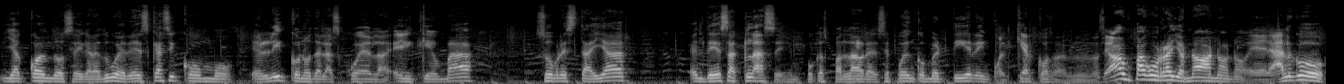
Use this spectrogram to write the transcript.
ya cuando se gradúen. Es casi como el icono de la escuela, el que va a sobrestallar el de esa clase, en pocas palabras, se pueden convertir en cualquier cosa. No sé, ah, un pago rayo, no, no, no, era algo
